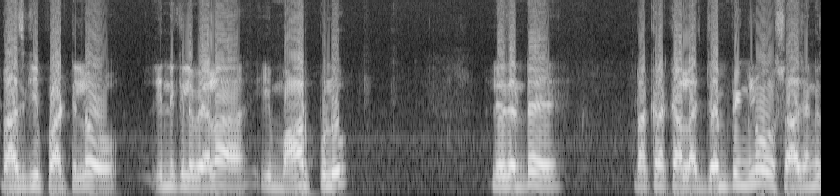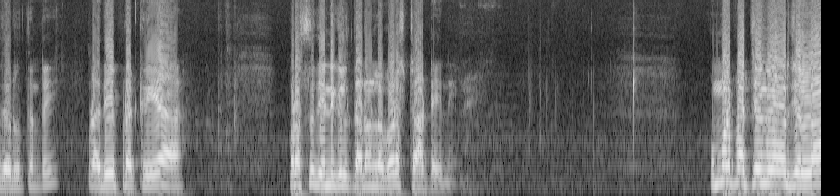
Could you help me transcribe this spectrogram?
రాజకీయ పార్టీలో ఎన్నికల వేళ ఈ మార్పులు లేదంటే రకరకాల జంపింగ్లు సహజంగా జరుగుతుంటాయి. ఇప్పుడు అదే ప్రక్రియ ప్రస్తుత ఎన్నికల తరంలో కూడా స్టార్ట్ అయింది. ఉమ్మడి పశ్చిమ గోదావరి జిల్లా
